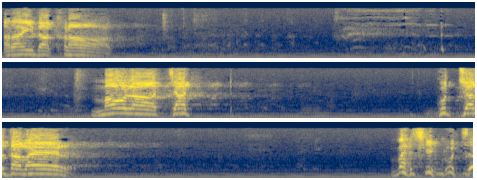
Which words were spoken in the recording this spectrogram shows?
ارائی دا کھڑاک۔ مولا جٹ، گجر دا ویر۔ ویسی گجر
